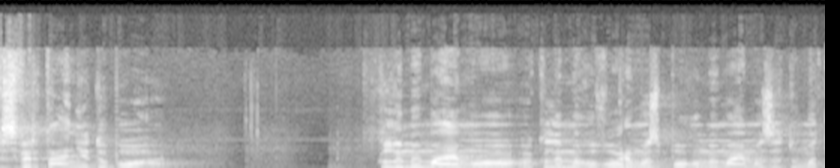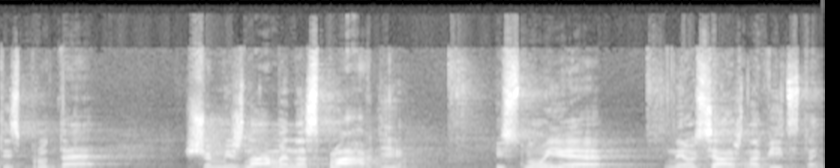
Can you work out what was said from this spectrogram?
в звертанні до Бога. Коли ми, маємо, коли ми говоримо з Богом, ми маємо задуматись про те, що між нами насправді існує неосяжна відстань.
